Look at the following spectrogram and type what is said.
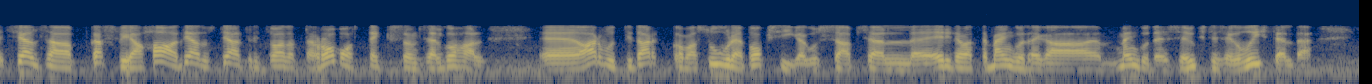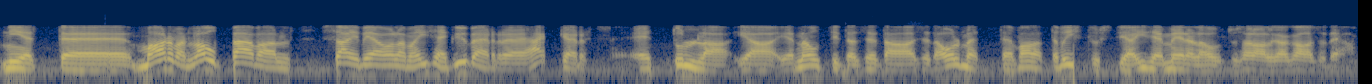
et seal saab kas või Ahaa teadusteatrit vaadata, Robotex on seal kohal, arvutitark oma suure boksiga, kus saab seal erinevate mängudega, mängudes üksteisega võistelda. nii et ma arvan, laupäeval sa ei pea olema ise küberhäkker, et tulla ja, ja nautida seda, seda olmet, vaadata võistlust ja ise meelelahutusalal ka kaasa teha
